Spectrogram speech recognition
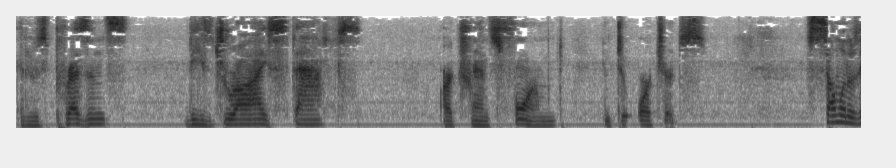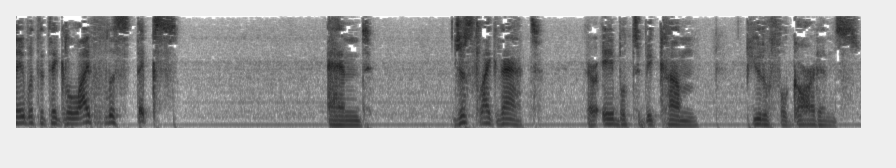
in whose presence these dry staffs are transformed into orchards. Someone who's able to take lifeless sticks and just like that, they're able to become beautiful gardens.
